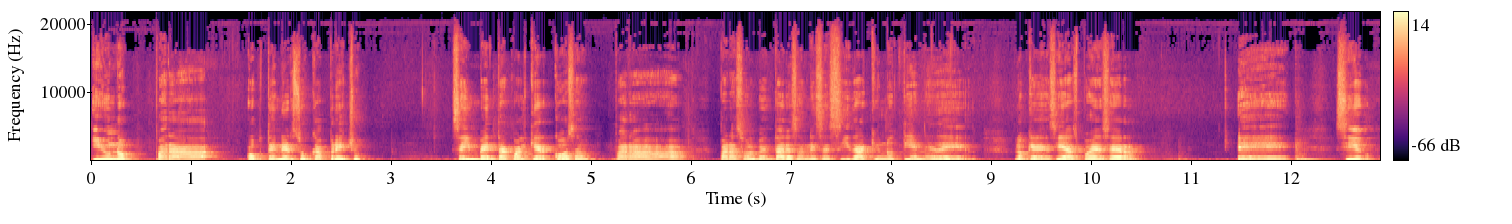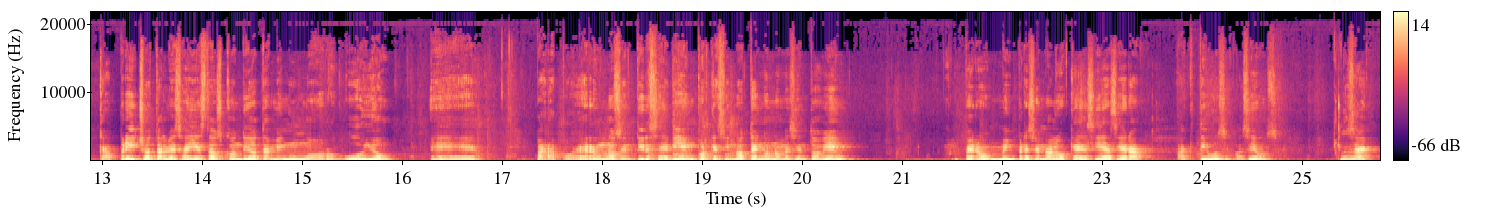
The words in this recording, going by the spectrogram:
Y uno para obtener su capricho se inventa cualquier cosa para, para solventar esa necesidad que uno tiene de lo que decías, puede ser, eh, sí, capricho, tal vez ahí está escondido también un orgullo eh, para poder uno sentirse bien, porque si no tengo no me siento bien. Pero me impresionó algo que decías y era activos y pasivos. O sea,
